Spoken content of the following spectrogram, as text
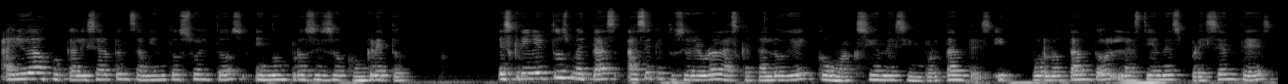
ayuda a focalizar pensamientos sueltos en un proceso concreto. Escribir tus metas hace que tu cerebro las catalogue como acciones importantes y por lo tanto las tienes presentes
